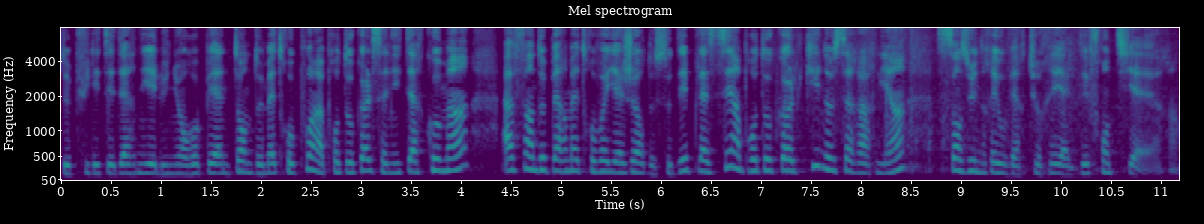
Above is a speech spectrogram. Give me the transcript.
Depuis l'été dernier, l'Union européenne tente de mettre au point un protocole sanitaire commun afin de permettre aux voyageurs de se déplacer, un protocole qui ne sert à rien sans une réouverture réelle des frontières.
